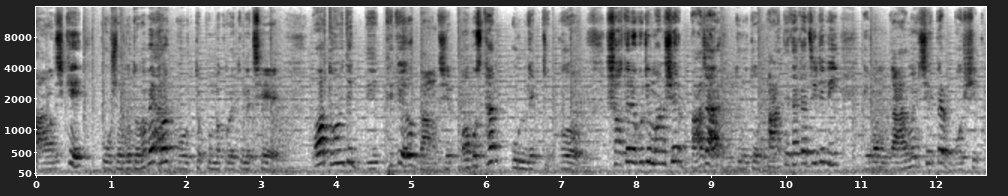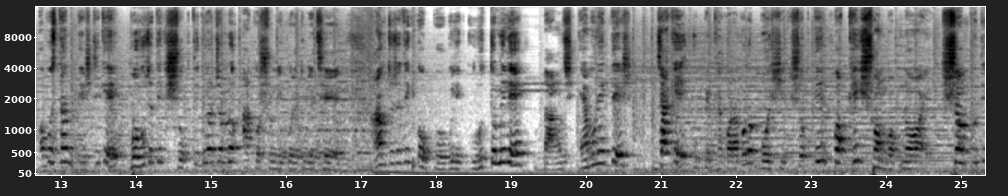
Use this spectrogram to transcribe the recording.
বাংলাদেশকে কৌশলগতভাবে আরও গুরুত্বপূর্ণ করে তুলেছে। অর্থনৈতিক দিক থেকেও বাংলাদেশের অবস্থান উল্লেখযোগ্য। সতেরো কোটি মানুষের বাজার দ্রুত বাড়তে থাকা জিডিপি এবং গার্মেন্ট শিল্পের বৈশ্বিক অবস্থান দেশটিকে বহুজাতিক শক্তিগুলোর জন্য আকর্ষণীয় করে তুলেছে। আন্তর্জাতিক ও ভৌগোলিক গুরুত্ব মিলে বাংলাদেশ এমন এক দেশ যাকে উপেক্ষা করা কোনো বৈশ্বিক শক্তির পক্ষেই সম্ভব নয়। সম্প্রতি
